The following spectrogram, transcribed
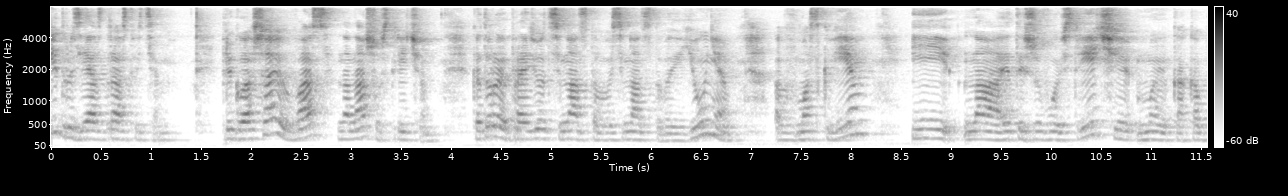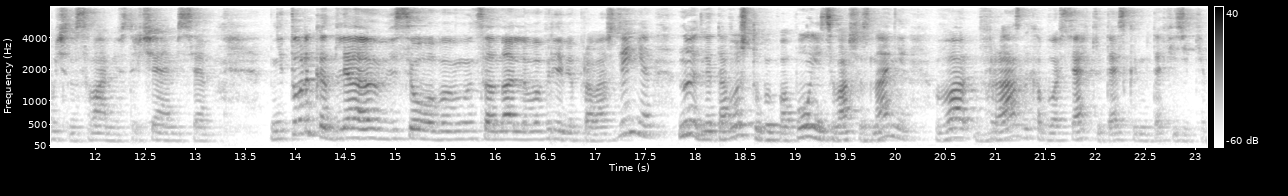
Дорогие друзья, здравствуйте! Приглашаю вас на нашу встречу, которая пройдет 17-18 июня в Москве. И на этой живой встрече мы, как обычно, с вами встречаемся не только для веселого эмоционального времяпровождения, но и для того, чтобы пополнить ваши знания в разных областях китайской метафизики.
